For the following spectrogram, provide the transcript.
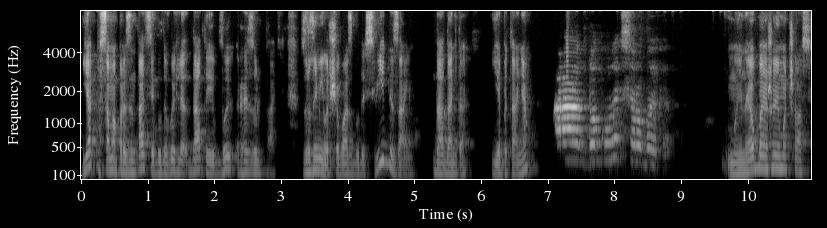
Як сама презентація буде виглядати в результаті? Зрозуміло, що у вас буде свій дизайн. Да, Данька, є питання? А до коли це робити? Ми не обмежуємо час.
